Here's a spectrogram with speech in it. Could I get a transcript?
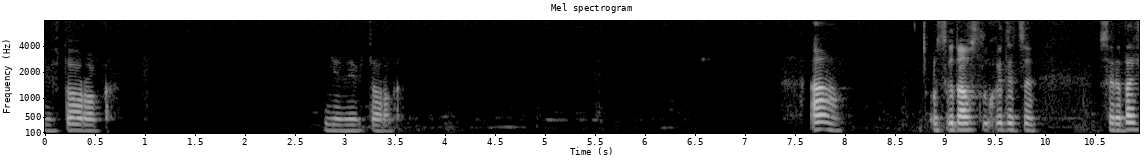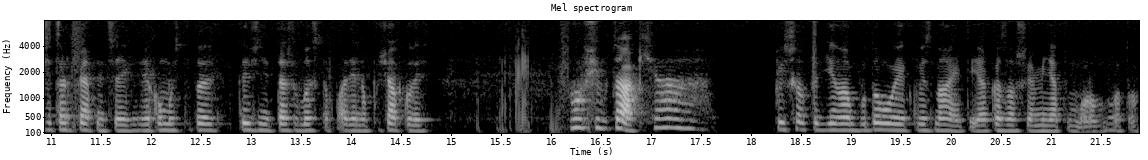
вівторок. Ні, не вівторок. А, згадав, слухайте, це середа четвер п'ятниця, в якомусь тижні теж в листопаді, на початку десь. В общем, так, я пішов тоді на будову, як ви знаєте, я казав, що я мінятиму роботу.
